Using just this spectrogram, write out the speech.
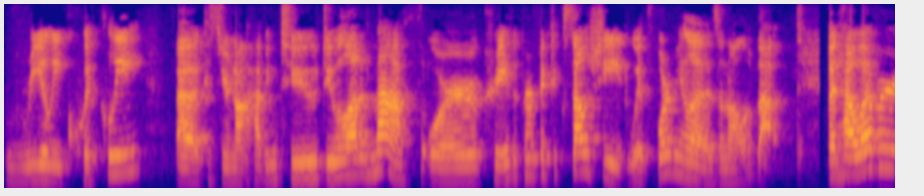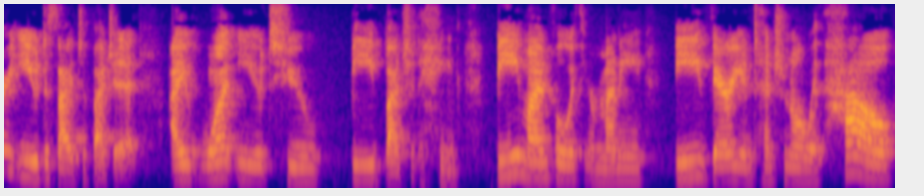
really quickly because uh, you're not having to do a lot of math or create the perfect Excel sheet with formulas and all of that. But however you decide to budget, I want you to be budgeting. Be mindful with your money. Be very intentional with how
